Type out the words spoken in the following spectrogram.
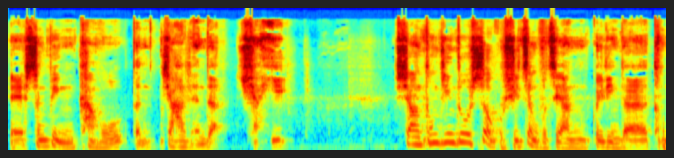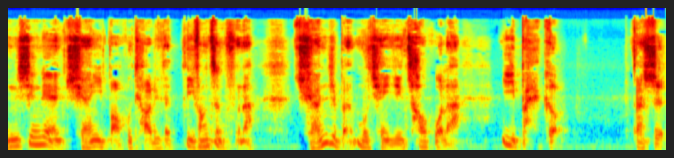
呃，生病看护等家人的权益。像东京都涩谷区政府这样规定的同性恋权益保护条例的地方政府呢，全日本目前已经超过了一百个。但是，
